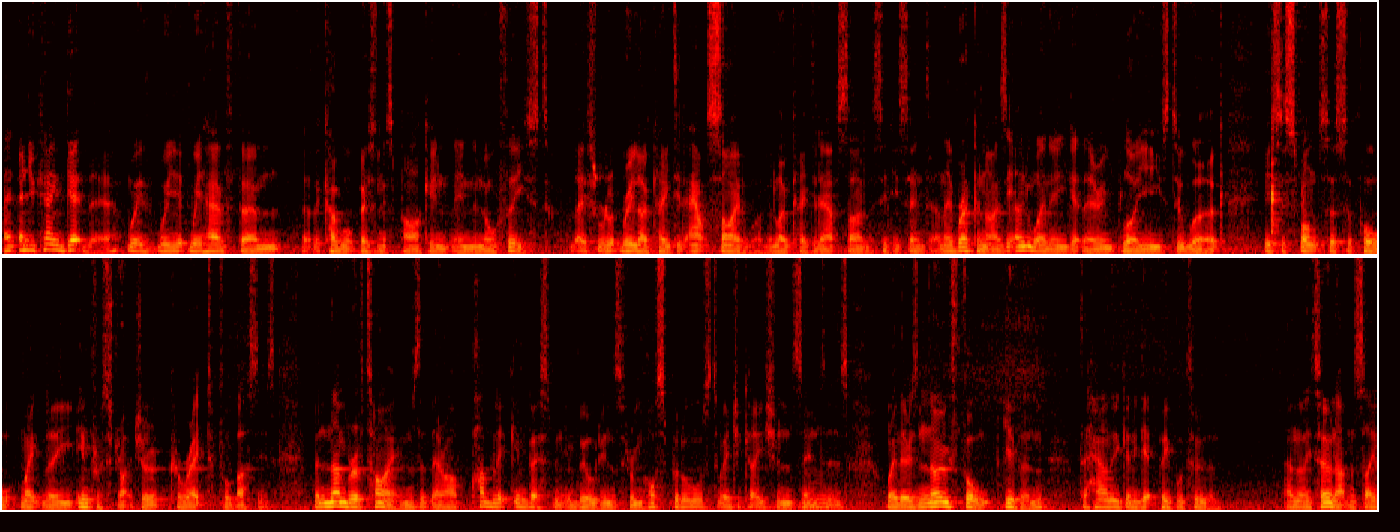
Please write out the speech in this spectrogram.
And, and you can get there with, we, we have um, the Cobalt Business Park in, in the northeast. It's re relocated outside, well, located outside of the city centre, and they've recognised the only way they can get their employees to work is to sponsor, support, make the infrastructure correct for buses. The number of times that there are public investment in buildings from hospitals to education centres mm. where there is no thought given to how they're going to get people to them. And then they turn up and say,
